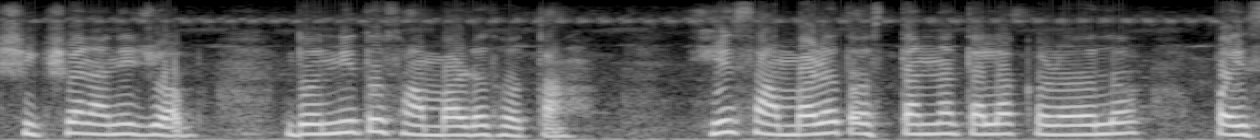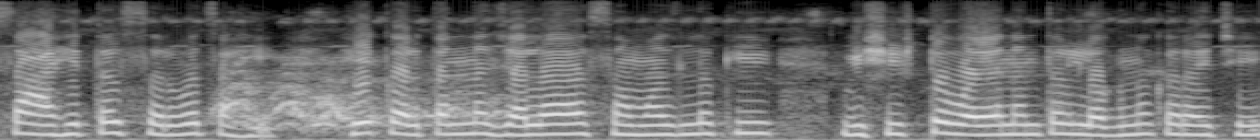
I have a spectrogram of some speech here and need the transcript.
शिक्षण आणि जॉब दोन्ही तो सांभाळत होता. हे सांभाळत असताना त्याला कळलं पैसा आहे तर सर्वच आहे. हे करताना ज्याला समजलं की विशिष्ट वयानंतर लग्न करायचे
